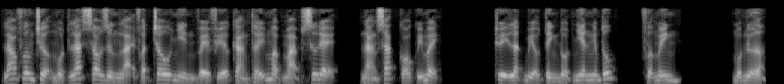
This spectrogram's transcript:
Lão phương trượng một lát sau dừng lại Phật Châu nhìn về phía càng thấy mập mạp sư đệ, nàng sắc có quý mệnh. Thụy lật biểu tình đột nhiên nghiêm túc, Phượng Minh. Một nửa.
